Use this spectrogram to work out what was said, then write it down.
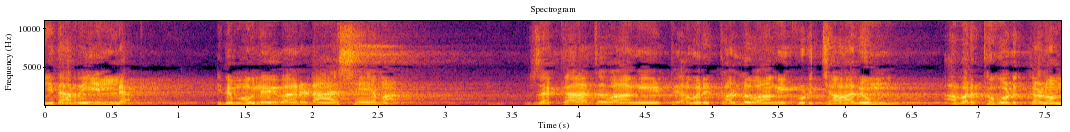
ഇതറിയില്ല. ഇത് മൗലവിമാരുടെ ആശയമാണ്. ജക്കാത്ത് വാങ്ങിയിട്ട് അവർ കള്ളു വാങ്ങിക്കുടിച്ചാലും അവർക്ക് കൊടുക്കണം.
